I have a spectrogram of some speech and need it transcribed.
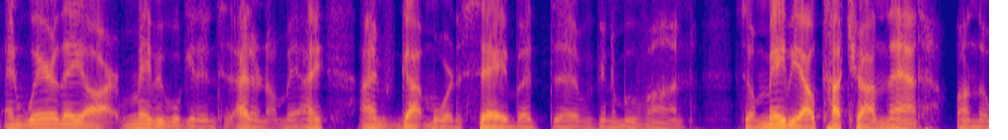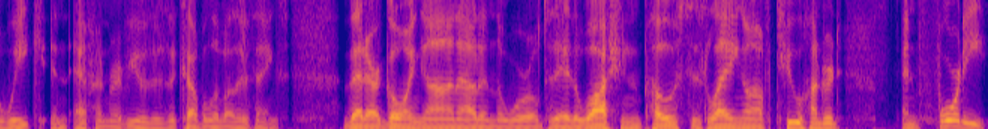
and where they are. Maybe we'll get into, I don't know. I, I've got more to say, but uh, we're going to move on. So maybe I'll touch on that on the week in F and Review. There's a couple of other things that are going on out in the world today. The Washington Post is laying off 240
